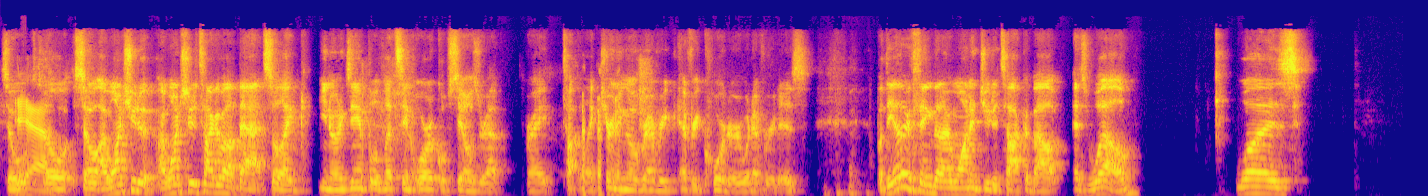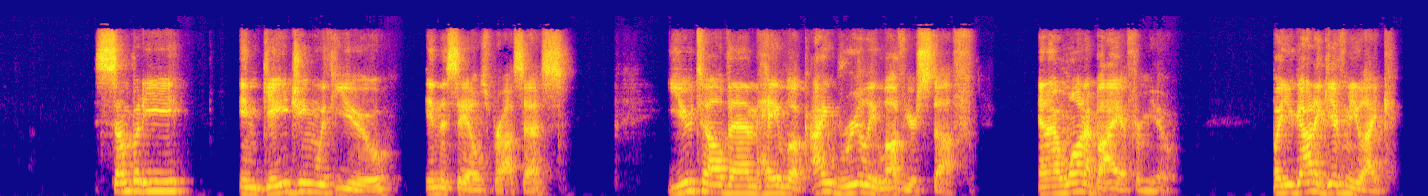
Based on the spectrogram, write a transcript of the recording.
So, yeah. so, so I want you to, I want you to talk about that. So like, you know, an example, let's say an Oracle sales rep, right? Talk, like turning over every, every quarter or whatever it is. But the other thing that I wanted you to talk about as well was somebody engaging with you in the sales process you tell them, hey, look, I really love your stuff and I want to buy it from you, but you got to give me like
